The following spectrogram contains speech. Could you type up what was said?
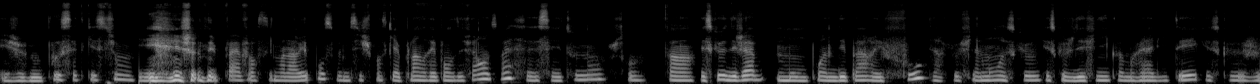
et je me pose cette question. Et je n'ai pas forcément la réponse, même si je pense qu'il y a plein de réponses différentes. Ouais, c'est étonnant, je trouve. Enfin, est-ce que déjà mon point de départ est faux? C'est-à-dire que finalement, est-ce que qu'est-ce que je définis comme réalité? Qu'est-ce que je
